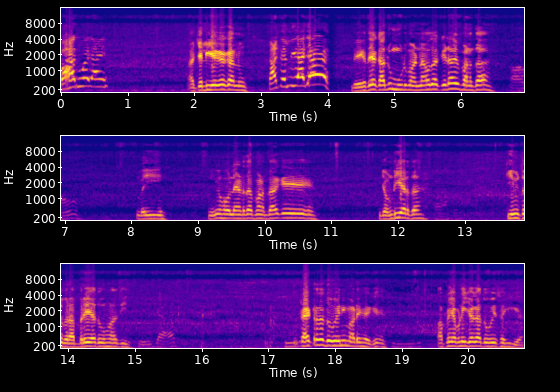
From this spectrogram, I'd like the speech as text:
ਬਾਹਰ ਨੂੰ ਆ ਜਾਏ ਆ ਚੱਲੀਏਗਾ ਕੱਲ ਨੂੰ। ਚੱਲ ਜਲਦੀ ਆ ਜਾ। ਦੇਖਦੇ ਆ ਕੱਲ ਨੂੰ ਮੂਡ ਬਣਨਾ ਉਹਦਾ ਕਿਹੜਾ ਇਹ ਬਣਦਾ? ਆਹੋ। ਬਈ ਨਿਊ ਹਾਲੈਂਡ ਦਾ ਬਣਦਾ ਕਿ ਜੌਂਡੀਅਰ ਦਾ? ਕੀਮਤ ਬਰਾਬਰ ਆ ਦੋਹਾਂ ਦੀ। ਠੀਕ ਹੈ ਟਰੈਕਟਰ ਤਾਂ ਦੋਹੇ ਨਹੀਂ ਮਾੜੇ ਹੈਗੇ। ਆਪਣੀ ਆਪਣੀ ਜਗ੍ਹਾ ਦੋਹੇ ਸਹੀ ਆ।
